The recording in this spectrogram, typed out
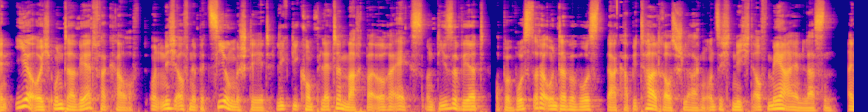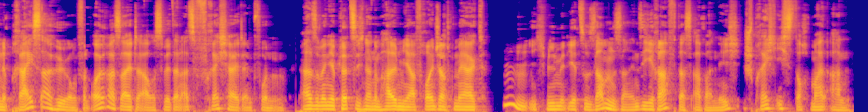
Wenn ihr euch unter Wert verkauft und nicht auf eine Beziehung besteht, liegt die komplette Macht bei eurer Ex und diese wird, ob bewusst oder unterbewusst, da Kapital draus schlagen und sich nicht auf mehr einlassen. Eine Preiserhöhung von eurer Seite aus wird dann als Frechheit empfunden. Also wenn ihr plötzlich nach einem halben Jahr Freundschaft merkt, hm, ich will mit ihr zusammen sein, sie rafft das aber nicht, spreche ich's doch mal an.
